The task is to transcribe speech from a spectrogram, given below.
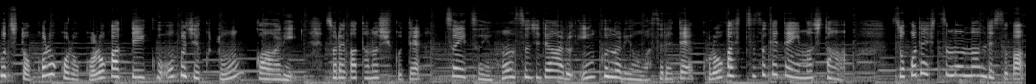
うちとコロコロ転がっていくオブジェクトがあり、それが楽しくて、ついつい本筋であるインク塗りを忘れて転がし続けていました。そこで質問なんですが、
